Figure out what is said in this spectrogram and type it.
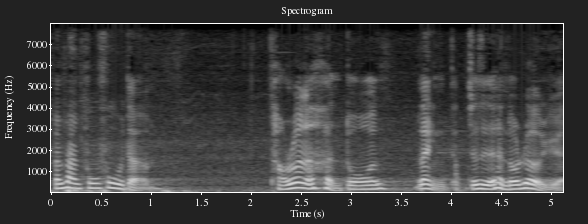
反反复复的讨论了很多 land，就是很多乐园。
